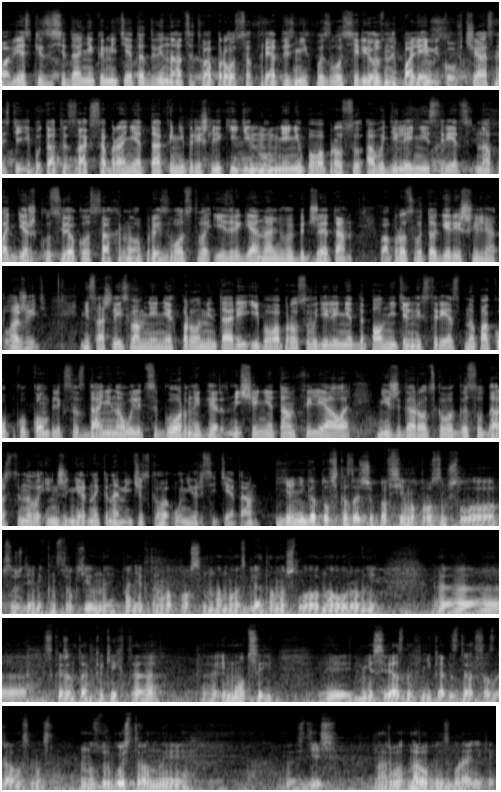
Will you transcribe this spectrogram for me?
повестке заседания комитета 12 вопросов. Ряд из них вызвал серьезную полемику. В частности, депутаты ЗАГС Собрания так и не пришли к единому мнению по вопросу о выделении средств на поддержку свекло-сахарного производства из регионального бюджета. Вопрос в итоге решили отложить. Не сошлись во мнениях парламентарии и по вопросу выделения дополнительных средств на покупку комплекса зданий на улице Горной для размещения там филиала Нижегородского государственного инженерно-экономического университета. Я не готов сказать, что по всем вопросам шло обсуждение конструктивное. По некоторым вопросам, на мой взгляд, оно шло на уровне, э, скажем так, каких-то э, эмоций, э, не связанных никак со здравым смыслом. Но с другой стороны, здесь народные избранники,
